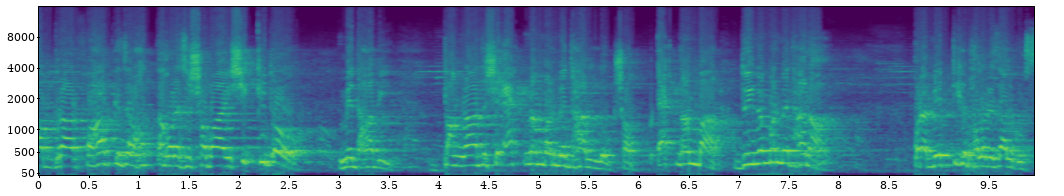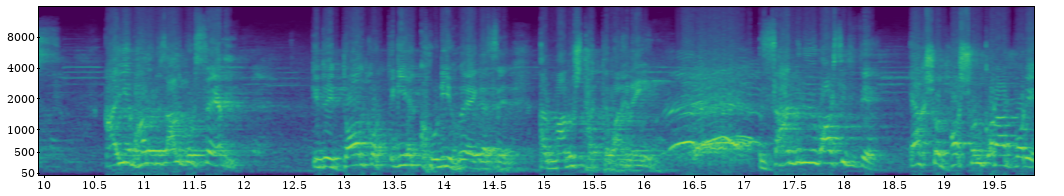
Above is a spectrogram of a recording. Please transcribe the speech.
আবরার ফাহাদকে যারা হত্যা করেছে, সবাই শিক্ষিত মেধাবী। বাংলাদেশে এক নম্বর মেধার লোক সব। এক নাম্বার, দুই নম্বর মেধা না। ওরা মেট্রিকে ভালো রেজাল্ট করছে। আইয়ে ভালো রেজাল্ট করছে কিন্তু এই দল করতে গিয়ে খুনি হয়ে গেছে আর মানুষ থাকতে পারে নাই। জাহাঙ্গীর ইউনিভার্সিটিতে একশো ধর্ষণ করার পরে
